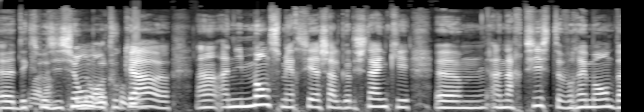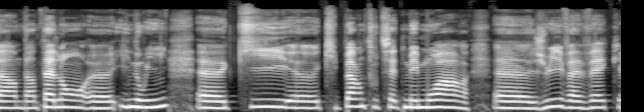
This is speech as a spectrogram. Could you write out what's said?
euh, d'exposition. en tout cas, un, immense merci à Charles Goldstein, qui est un artiste vraiment d'un talent inouï, qui, qui peint toute cette mémoire juive avec,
